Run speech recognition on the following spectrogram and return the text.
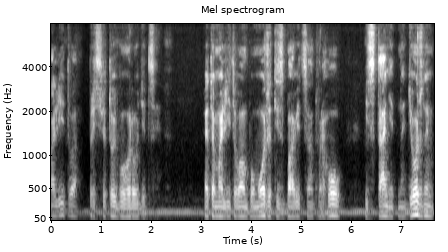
молитва Пресвятой Богородицы. Эта молитва вам поможет избавиться от врагов и станет надежным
